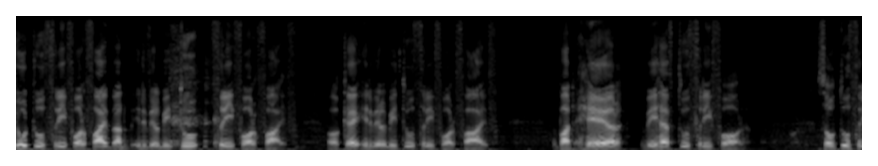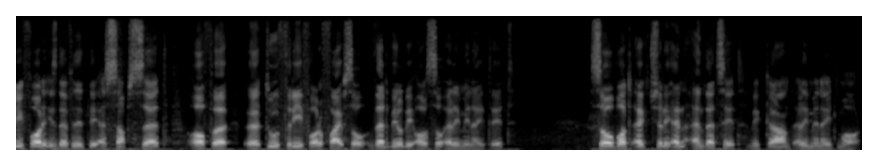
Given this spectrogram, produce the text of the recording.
2, 2, 3, 4, 5, but it will be 2, 3, 4, 5. Okay, it will be 2, 3, 4, 5. But here we have 2, 3, 4. So 2, 3, 4 is definitely a subset of uh, uh, 2, 3, 4, 5. So that will be also eliminated. So what actually, and, and that's it. We can't eliminate more.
